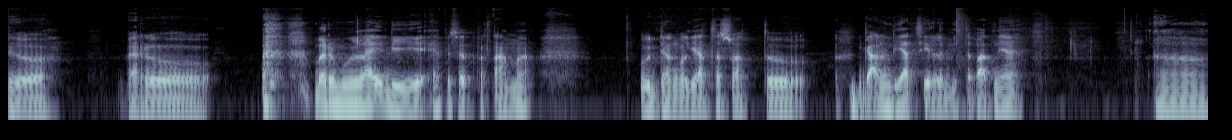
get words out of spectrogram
Aduh, baru baru mulai di episode pertama udah ngelihat sesuatu nggak ngelihat sih lebih tepatnya eh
